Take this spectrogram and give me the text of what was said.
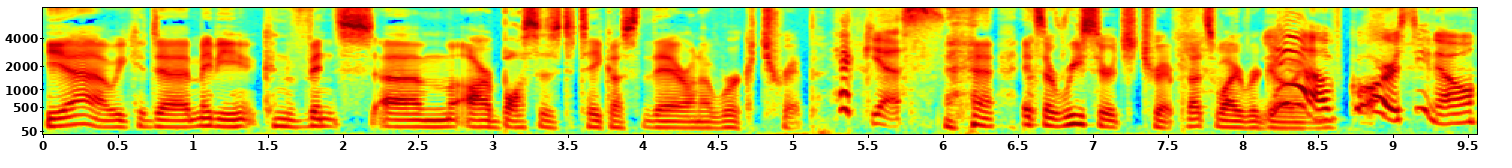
Yeah, we could uh, maybe convince um, our bosses to take us there on a work trip. Heck yes. it's a research trip. That's why we're going. yeah, of course, you know.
